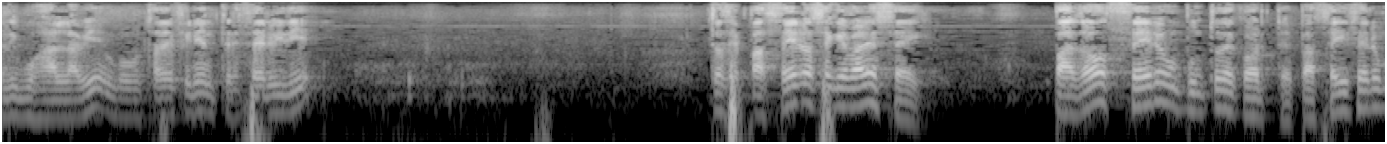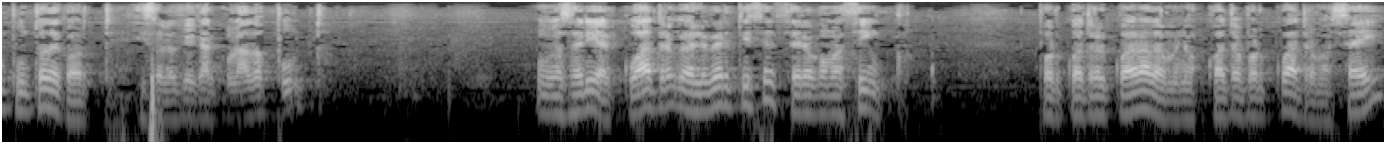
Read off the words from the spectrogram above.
Dibujarla bien, como está definido entre 0 y 10. Entonces, para 0 sé que vale 6. Para 2, 0 un punto de corte. Para 6, 0 un punto de corte. Y solo que calcular dos puntos. Uno sería el 4, que es el vértice, 0,5 por 4 al cuadrado menos 4 por 4 más 6.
